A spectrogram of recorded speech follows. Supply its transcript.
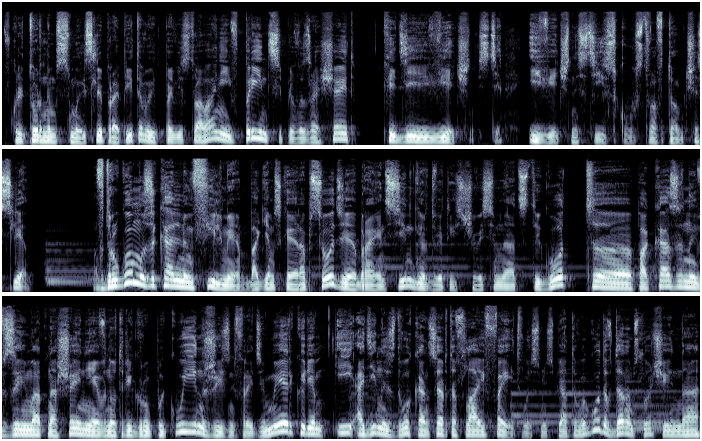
в культурном смысле пропитывает повествование и в принципе возвращает к идее вечности, и вечности искусства в том числе. В другом музыкальном фильме «Богемская рапсодия» Брайан Сингер, 2018 год, э, показаны взаимоотношения внутри группы Queen, жизнь Фредди Меркьюри и один из двух концертов Live Aid 85 года, в данном случае на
